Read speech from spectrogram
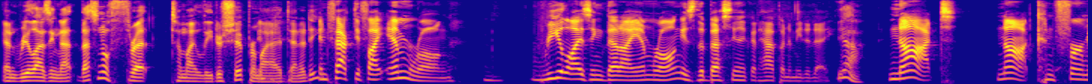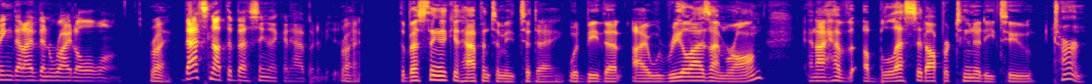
and realizing that that's no threat to my leadership or my identity. In fact, if I am wrong, realizing that I am wrong is the best thing that could happen to me today. yeah, Not not confirming that I've been right all along. right, That's not the best thing that could happen to me today. right. The best thing that could happen to me today would be that I would realize I'm wrong, and I have a blessed opportunity to turn,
